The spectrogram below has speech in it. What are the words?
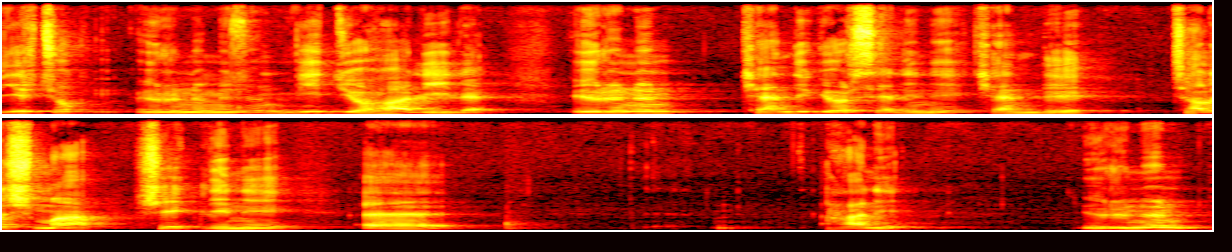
Birçok ürünümüzün video haliyle, ürünün kendi görselini, kendi çalışma şeklini, e, hani ürünün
